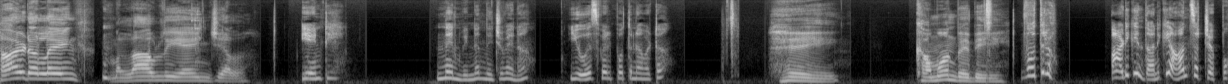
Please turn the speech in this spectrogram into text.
hi darling my lovely angel. ఏంటి? నేను విన్నది నిజమేనా? యుఎస్ వెళ్ళిపోతున్నావట? Hey come on baby. అడిగిన దానికి ఆన్సర్ చెప్పు.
